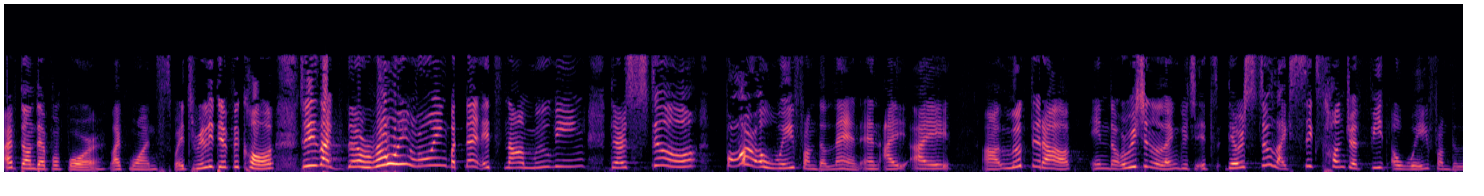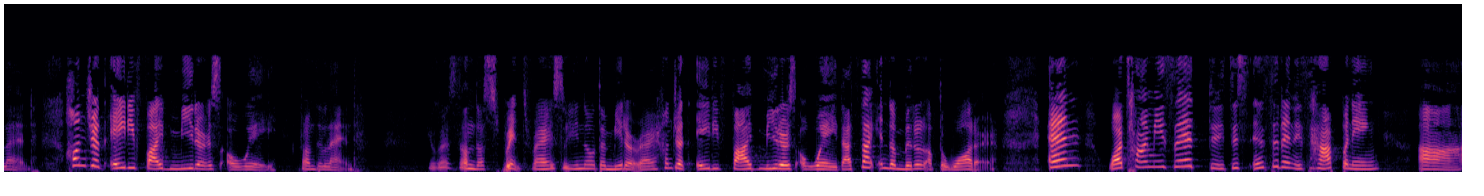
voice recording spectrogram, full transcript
I've done that before, like once, but it's really difficult. So he's like, they're rowing, rowing, but then it's not moving. They're still far away from the land. And I, I uh, looked it up in the original language. It's they're still like 600 feet away from the land, 185 meters away from the land. You guys on the sprint, right? So you know the meter, right? 185 meters away. That's like in the middle of the water. And what time is it? This incident is happening uh,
